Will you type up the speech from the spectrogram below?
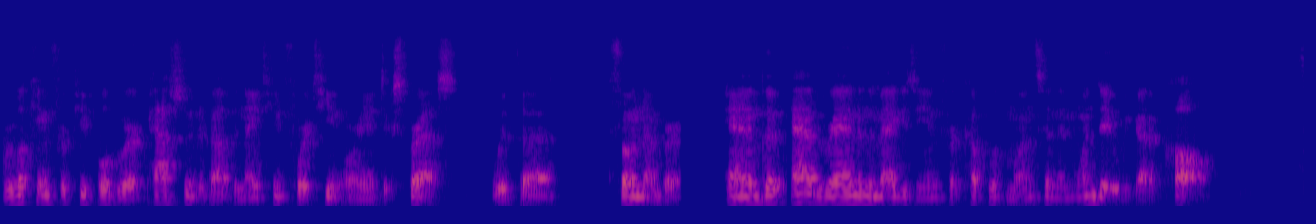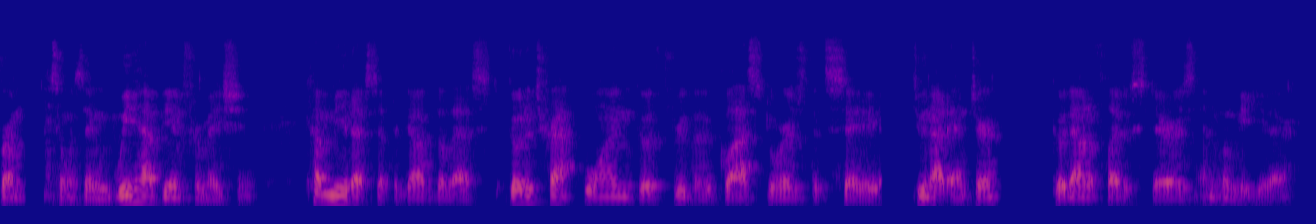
We're looking for people who are passionate about the 1914 Orient Express with a phone number. And the ad ran in the magazine for a couple of months, and then one day we got a call from someone saying, We have the information. Come meet us at the Gare de l'Est. Go to track one, go through the glass doors that say, Do not enter. Go down a flight of stairs, and we'll meet you there.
